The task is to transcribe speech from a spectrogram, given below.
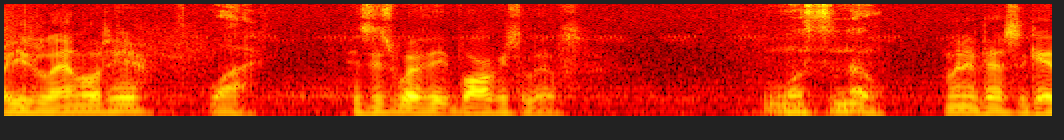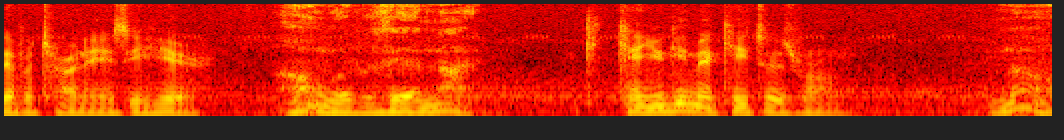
Are you the landlord here? Why? Is this where Vic Vargas lives? Who wants to know? I'm an investigative attorney. Is he here? I don't know if it's here or not. C- can you give me a key to his room? No.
